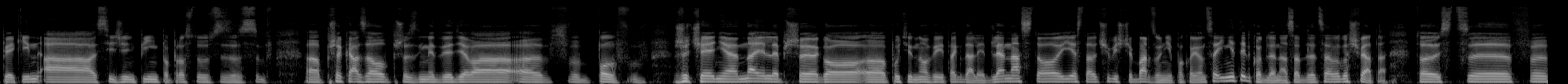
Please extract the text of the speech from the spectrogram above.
Pekin, a Xi Jinping po prostu przekazał przez Miedwiediewa po, życzenie najlepszego Putinowi i tak dalej. Dla nas to jest oczywiście bardzo niepokojące i nie tylko dla nas, a dla całego świata. To jest e, w,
